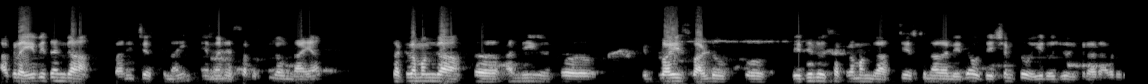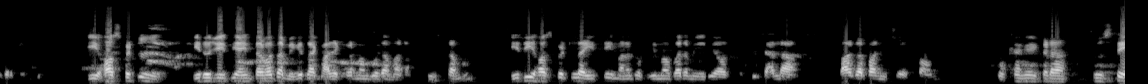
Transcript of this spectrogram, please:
అక్కడ ఏ విధంగా పనిచేస్తున్నాయి? ఏమైనా సమస్యలు ఉన్నాయా? సక్రమంగా అన్ని ఎంప్లాయీస్ వాళ్ళు విధులు సక్రమంగా చేస్తున్నారా లేదా ఉద్దేశంతో ఈ రోజు ఇక్కడ రావడం జరిగింది. ఈ హాస్పిటల్ ఈ రోజు ఇది అయిన తర్వాత మిగతా కార్యక్రమం కూడా మనం చూస్తాము. ఇది హాస్పిటల్ అయితే మనకు భీమవరం ఏరియా హాస్పిటల్ చాలా బాగా పనిచేస్తా ఉంది. ముఖ్యంగా ఇక్కడ చూస్తే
